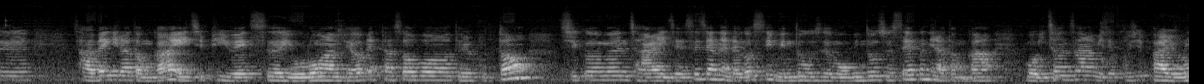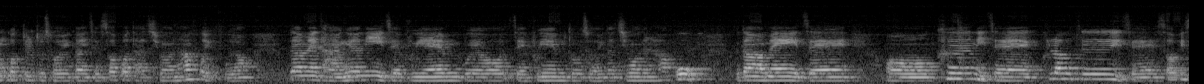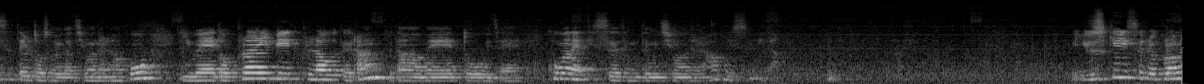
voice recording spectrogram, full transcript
400이라던가 HP UX 이러한 베어메타 서버들부터 지금은 잘 이제 쓰지 않는 레거시 윈도우즈 뭐 윈도우즈 7이라던가 뭐 2003 이제 98 이런 것들도 저희가 이제 서버 다 지원하고 있고요. 그 다음에 당연히 이제 VM 웨어 이제 VM도 저희가 지원을 하고 그 다음에 이제 어, 큰 이제 클라우드 이제 서비스들도 저희가 지원을 하고 이외에도 프라이빗 클라우드랑 그 다음에 또 이제 쿠버네티스 등등 지원을 하고 있습니다. 유스 케이스를 그러면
